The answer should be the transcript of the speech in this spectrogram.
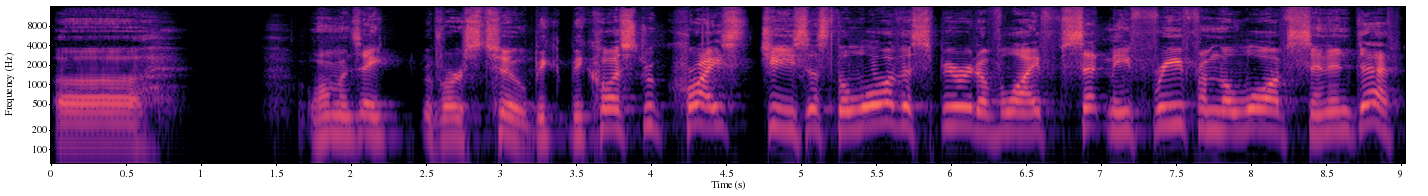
Uh, Romans 8, verse 2. Because through Christ Jesus, the law of the Spirit of life set me free from the law of sin and death.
